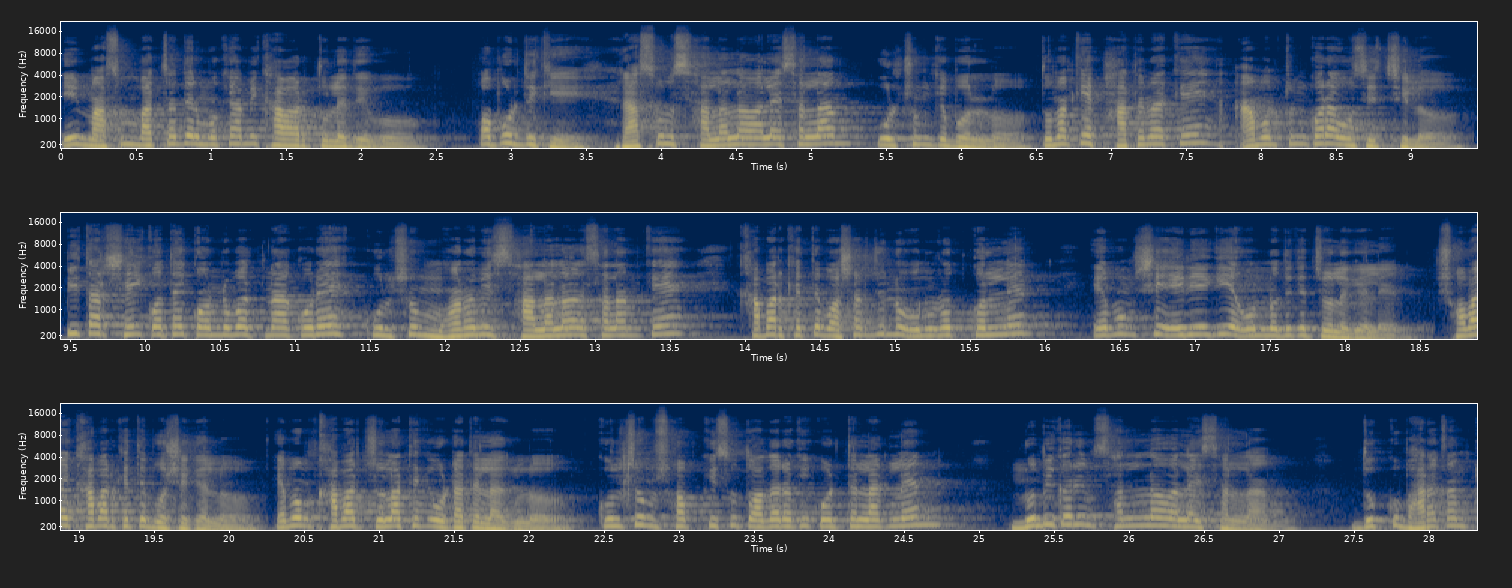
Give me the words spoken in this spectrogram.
এই মাসুম বাচ্চাদের মুখে আমি খাবার তুলে দেব। অপরদিকে রাসুল সাল্লাহ আলাইসাল্লাম কুলসুমকে বলল, তোমাকে ফাতেমাকে আমন্ত্রণ করা উচিত ছিল। পিতার সেই কথায় কর্ণপাত না করে কুলসুম মহানবী সাল্লাহ সাল্লামকে খাবার খেতে বসার জন্য অনুরোধ করলেন এবং সে এড়িয়ে গিয়ে অন্যদিকে চলে গেলেন। সবাই খাবার খেতে বসে গেল এবং খাবার চোলা থেকে ওঠাতে লাগল। কুলসুম সবকিছু তদারকি করতে লাগলেন। নবী করিম সাল্লাহ আলাই সাল্লাম দুঃখ ভারাক্রান্ত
